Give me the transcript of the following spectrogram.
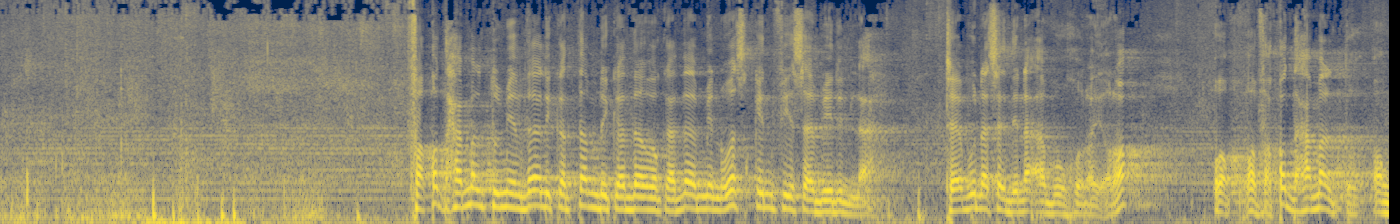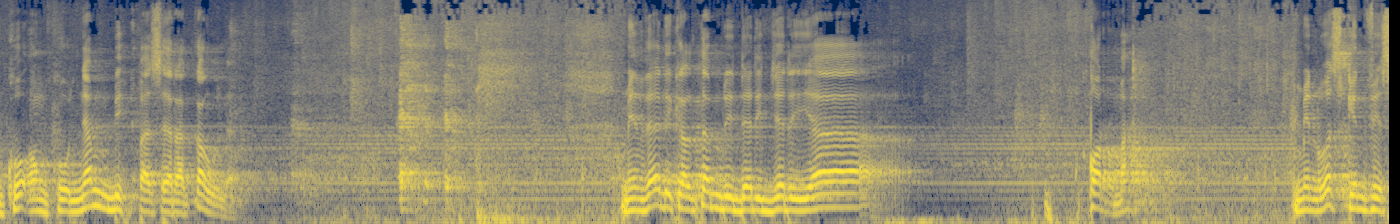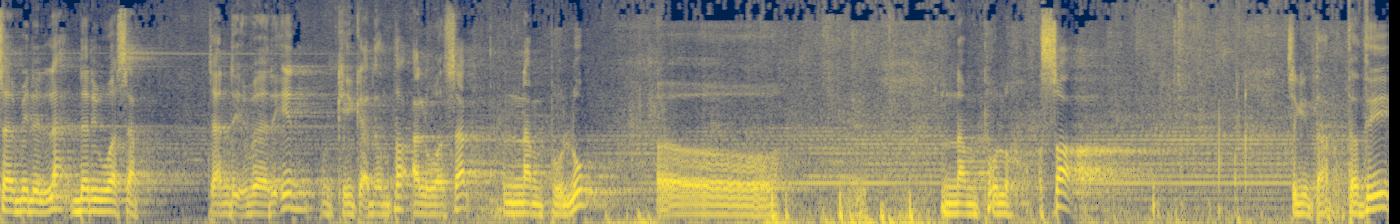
faqad hamaltu min dhalika tamri kadha wa kadha min wasqin fi sabilillah. Tabuna sayyidina abu hurairah wa faqad hamaltu ongku ongku nyambih pasara kaula min dhalika tamri dari jariya qormah min wasqin fi sabilillah dari wasak candi bariin kika dan al wasak 60 uh, 60 sa. Sekitar. Jadi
